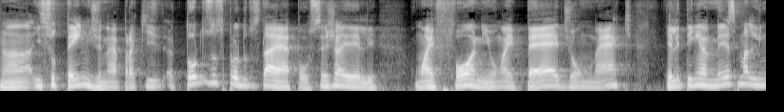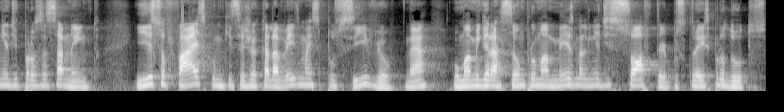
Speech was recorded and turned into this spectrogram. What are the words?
uh, isso tende, né, para que todos os produtos da Apple, seja ele um iPhone, um iPad ou um Mac, ele tenha a mesma linha de processamento. E isso faz com que seja cada vez mais possível né, uma migração para uma mesma linha de software para os três produtos.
